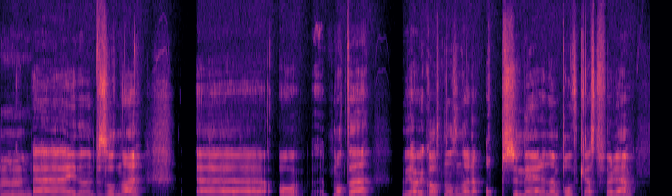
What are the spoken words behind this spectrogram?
eh, i denne episoden her. Uh, og på en måte Vi har jo ikke hatt noen sånn oppsummerende podkast, føler jeg.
